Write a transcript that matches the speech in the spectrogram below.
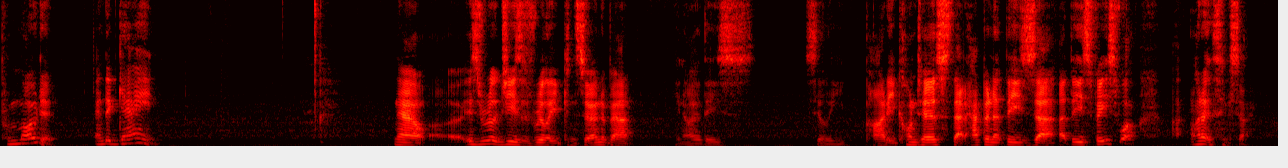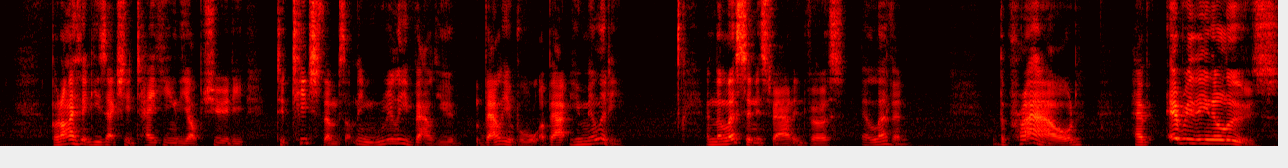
promoted and again. Now, uh, is really Jesus really concerned about, you know, these silly party contests that happen at these uh, at these feasts? Well, I don't think so. But I think he's actually taking the opportunity to teach them something really value, valuable about humility. And the lesson is found in verse 11. The proud have everything to lose,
